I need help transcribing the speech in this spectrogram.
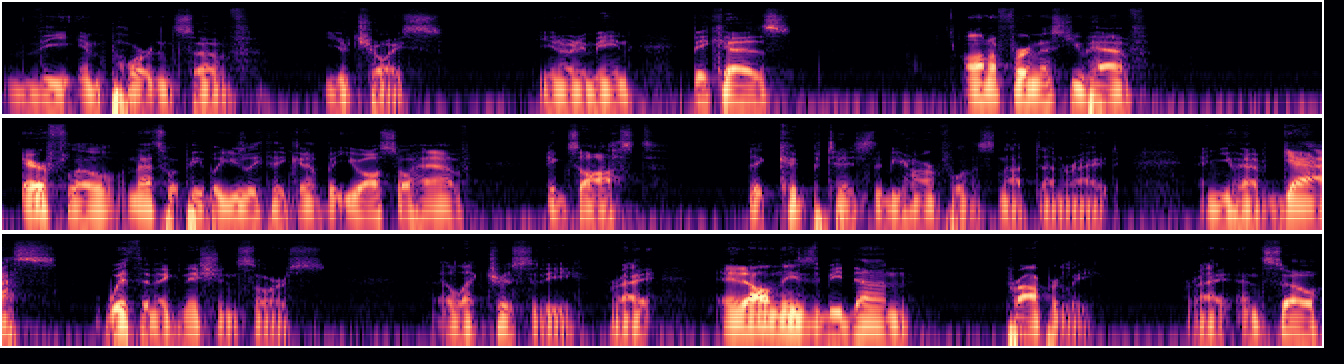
the importance of your choice. You know what I mean? Because on a furnace, you have airflow, and that's what people usually think of, but you also have exhaust that could potentially be harmful if it's not done right. And you have gas with an ignition source, electricity, right? It all needs to be done properly, right? And so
